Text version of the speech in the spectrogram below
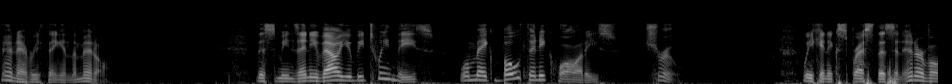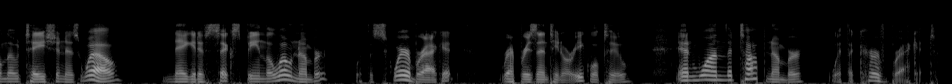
and everything in the middle. This means any value between these will make both inequalities true. We can express this in interval notation as well, negative 6 being the low number with a square bracket representing or equal to, and 1 the top number with a curve bracket.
